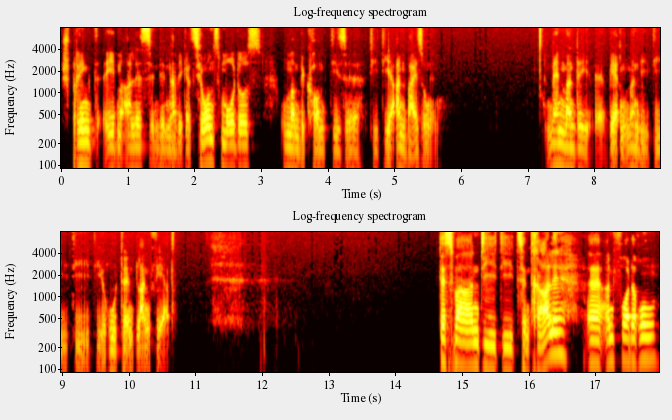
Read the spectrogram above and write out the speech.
springt eben alles in den Navigationsmodus und man bekommt diese, die, die Anweisungen, wenn man die, während man die, die, die, die Route entlang fährt. Das waren die, die zentrale äh, Anforderung.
